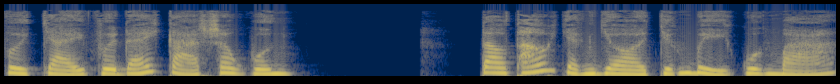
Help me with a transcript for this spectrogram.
vừa chạy vừa đáy cả sau quân. Tào Tháo dặn dò chuẩn bị quân mã.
